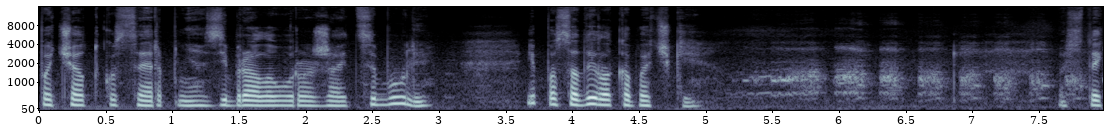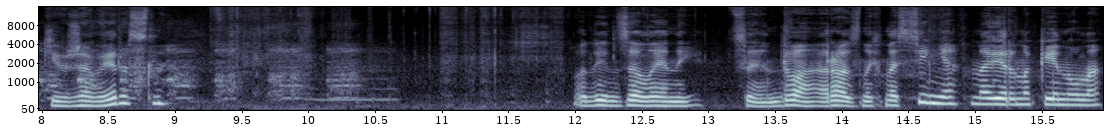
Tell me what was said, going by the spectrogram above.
початку серпня зібрала урожай цибулі і посадила кабачки. Ось такі вже виросли. Один зелений, це два різних насіння, навірно, кинула.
